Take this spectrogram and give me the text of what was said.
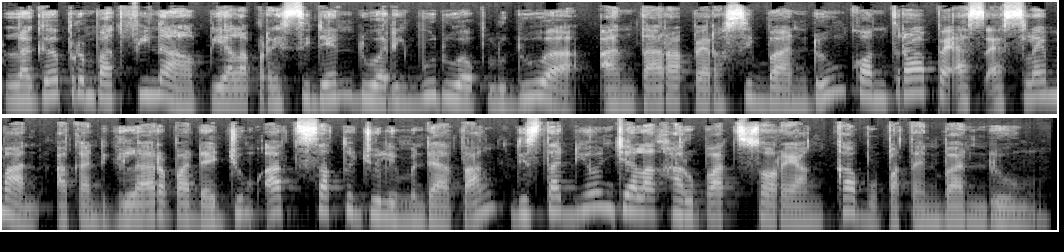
Laga perempat final Piala Presiden 2022 antara Persib Bandung kontra PSS Sleman akan digelar pada Jumat 1 Juli mendatang di Stadion Jalak Harupat Soreang, Kabupaten Bandung.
